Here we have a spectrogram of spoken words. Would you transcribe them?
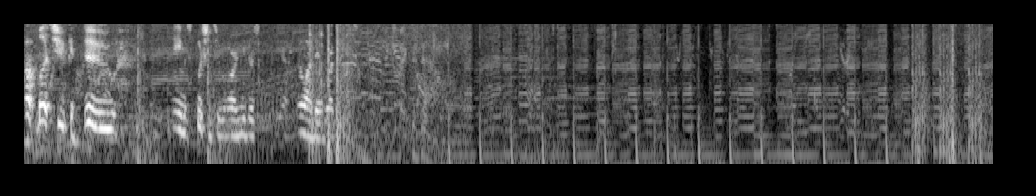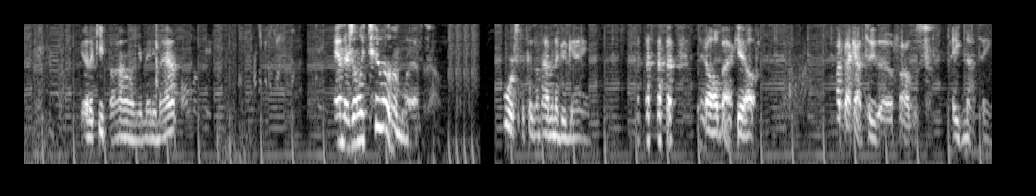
Not much you can do. The Team is pushing too hard, you just have no idea where to Gotta keep an eye on your mini map. And there's only two of them left. Of course, because I'm having a good game. they all back out. I'd back out too, though, if I was 8 19.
